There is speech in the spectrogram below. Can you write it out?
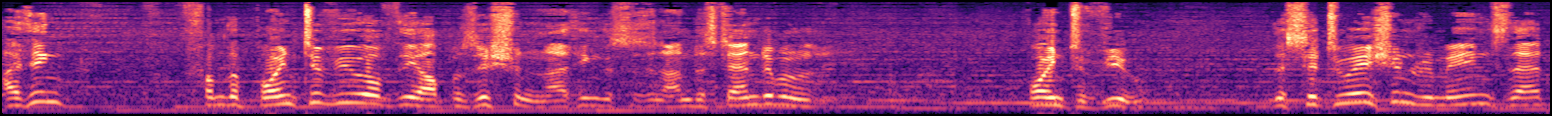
I think from the point of view of the opposition, I think this is an understandable point of view. The situation remains that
